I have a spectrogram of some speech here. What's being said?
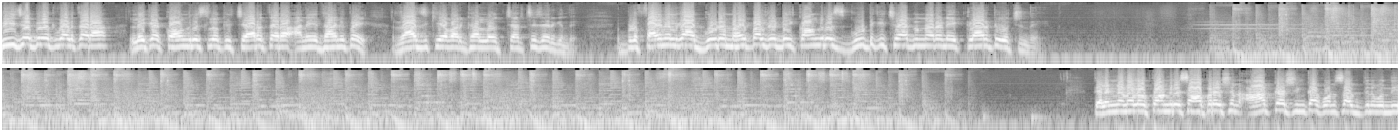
బీజేపీలోకి వెళతారా? లేక కాంగ్రెస్లోకి చేరతారా? అనే దానిపై రాజకీయ వర్గాల్లో చర్చ జరిగింది. ఇప్పుడు ఫైనల్గా గూడెం మహిపాల్ రెడ్డి కాంగ్రెస్ గూటికి చేరనున్నారనే క్లారిటీ వచ్చింది. తెలంగాణలో కాంగ్రెస్ ఆపరేషన్ ఆకర్ష్ ఇంకా కొనసాగుతూనే ఉంది.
